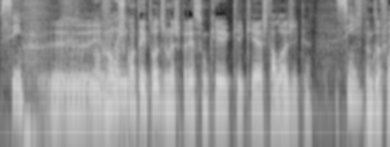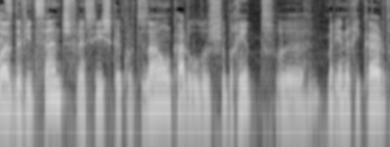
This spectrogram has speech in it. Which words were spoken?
Sim. Uh, não eu não os contei todos, mas parece-me que, que, que, é esta a lógica. Sim. Estamos confesso. a falar de David Santos, Francisca Cortesão, Carlos Barreto, uh, uhum. Mariana Ricardo,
